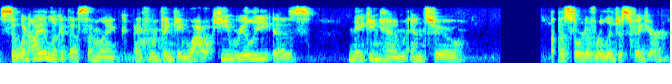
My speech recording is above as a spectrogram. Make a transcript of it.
so when I look at this, I'm like, I'm thinking, wow, he really is making him into a sort of religious figure.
